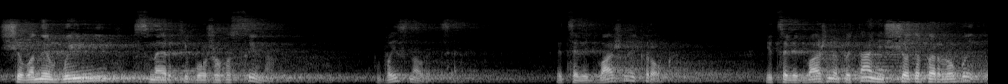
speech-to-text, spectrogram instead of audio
що вони винні смерті Божого Сина. Визнали це. І це відважний крок. І це відважне питання, що тепер робити.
